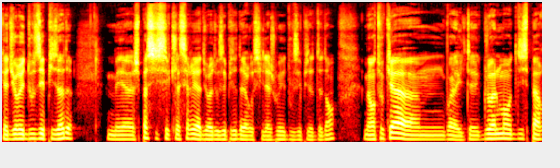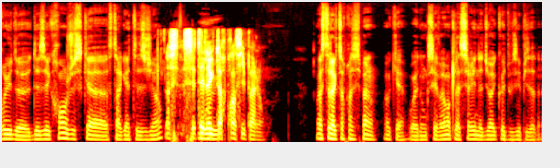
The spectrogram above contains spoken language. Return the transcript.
qui a duré 12 épisodes. Mais euh, je sais pas si c'est que la série a duré 12 épisodes d'ailleurs ou s'il a joué 12 épisodes dedans. Mais en tout cas, voilà, il était globalement disparu de- des écrans jusqu'à Stargate SG1. Non, c- C'était l'acteur principal. Ouais, c'était l'acteur principal. Ok, ouais, donc c'est vraiment que la série n'a duré que 12 épisodes.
